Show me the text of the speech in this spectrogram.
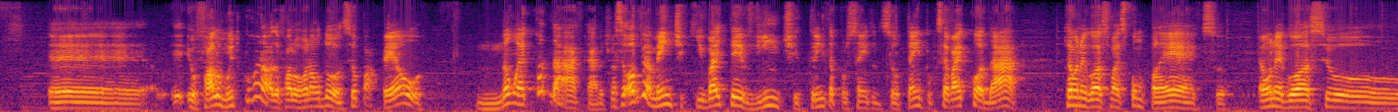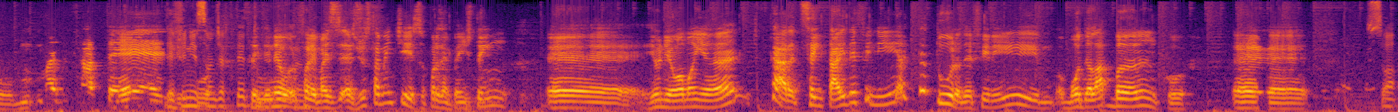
é, eu falo muito com o Ronaldo, eu falo, Ronaldo, seu papel não é codar, cara. Tipo assim, obviamente que vai ter 20, 30% do seu tempo que você vai codar, que é um negócio mais complexo, é um negócio mais estratégico. Definição de arquitetura. entendeu? Eu falei, mas é justamente isso. Por exemplo, a gente tem é, reunião amanhã, cara, de sentar e definir arquitetura, definir, modelar banco. É, é... Só,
